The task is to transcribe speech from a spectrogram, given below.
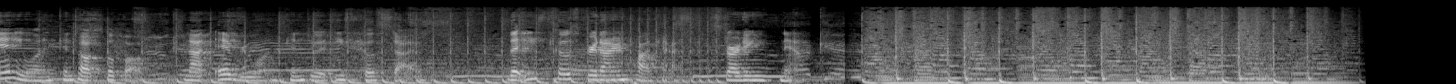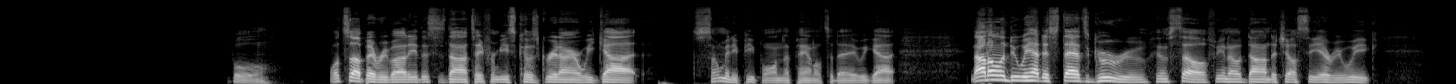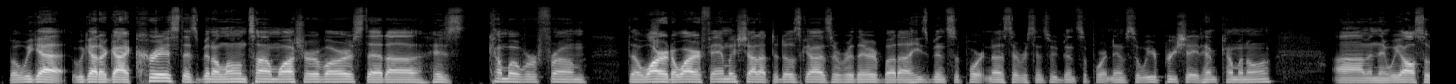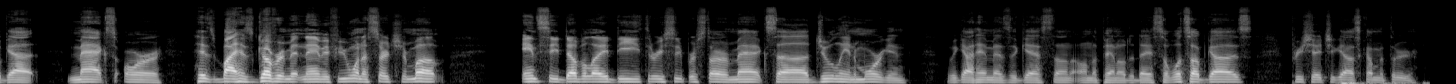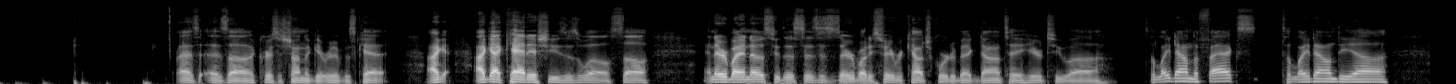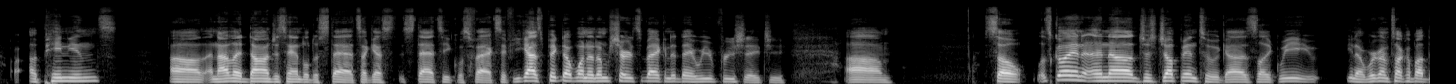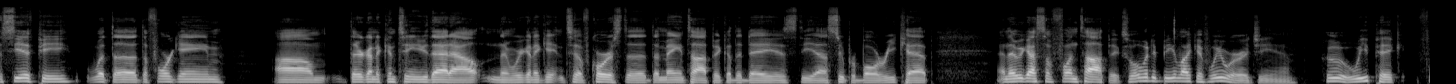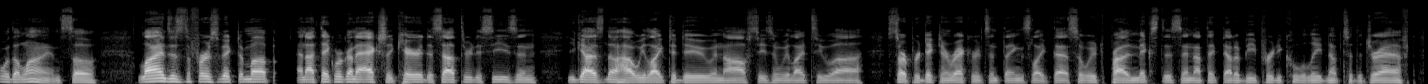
Anyone can talk football. Not everyone can do it East Coast style. The East Coast Gridiron Podcast, starting now. Cool. What's up, everybody? This is Dante from East Coast Gridiron. We got so many people on the panel today. We got not only do we have the stats guru himself, you know, Don that y'all see every week, but we got we got our guy Chris that's been a long time watcher of ours that uh has come over from the Wire to Wire family. Shout out to those guys over there, but uh he's been supporting us ever since we've been supporting him, so we appreciate him coming on. Um and then we also got Max or his by his government name if you want to search him up NCAA D3 superstar Max uh, Julian Morgan. We got him as a guest on, on the panel today. So what's up, guys? Appreciate you guys coming through. As as uh, Chris is trying to get rid of his cat, I got I got cat issues as well. So, and everybody knows who this is. This is everybody's favorite couch quarterback, Dante, here to uh to lay down the facts, to lay down the uh opinions uh, and I let Don just handle the stats. I guess stats equals facts. If you guys picked up one of them shirts back in the day, we appreciate you. Um, so let's go ahead and uh, just jump into it, guys. Like we, you know, we're going to talk about the CFP with the the four game. Um, they're going to continue that out, and then we're going to get into, of course, the the main topic of the day is the uh, Super Bowl recap, and then we got some fun topics. What would it be like if we were a GM? Who we pick for the Lions? So Lions is the first victim up and I think we're going to actually carry this out through the season. You guys know how we like to do in the off season. We like to uh, start predicting records and things like that. So we'd probably mix this in. I think that'll be pretty cool leading up to the draft.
